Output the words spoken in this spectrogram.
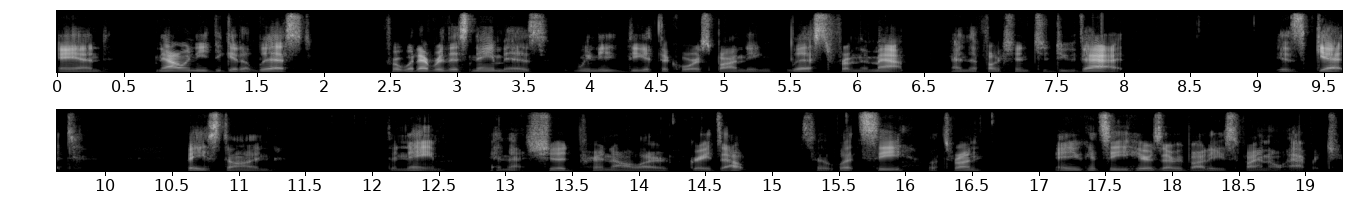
And now we need to get a list for whatever this name is. We need to get the corresponding list from the map. And the function to do that is get based on the name. And that should print all our grades out. So let's see, let's run. And you can see here's everybody's final average.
